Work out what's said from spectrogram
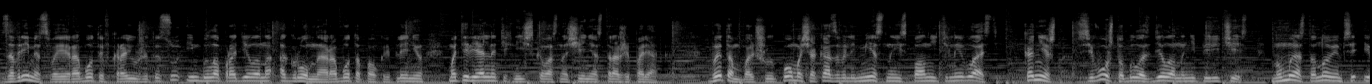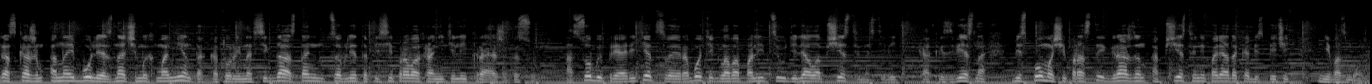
За время своей работы в краю ЖТСУ им была проделана огромная работа по укреплению материально-технического оснащения стражей порядка. В этом большую помощь оказывали местные исполнительные власти. Конечно, всего, что было сделано, не перечесть, но мы остановимся и расскажем о наиболее значимых моментах, которые навсегда останутся в летописи правоохранителей края ЖТСУ. Особый приоритет в своей работе глава полиции уделял общественности, ведь, как известно, без помощи простых граждан общественный порядок обеспечить невозможно.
